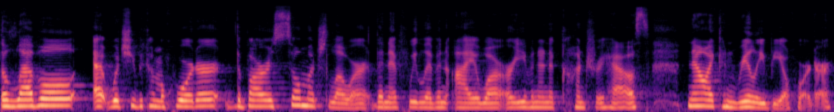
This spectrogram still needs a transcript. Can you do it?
the level at which you become a hoarder, the bar is so much lower than if we live in Iowa or even in a country house. Now I can really be a hoarder,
